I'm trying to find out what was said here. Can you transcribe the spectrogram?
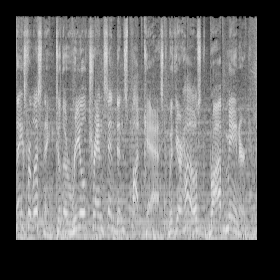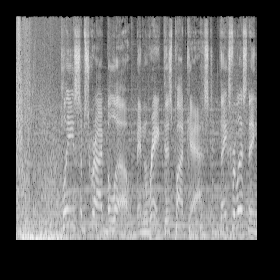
Thanks for listening to the Real Transcendence Podcast with your host, Rob Maynard. Please subscribe below and rate this podcast. Thanks for listening,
